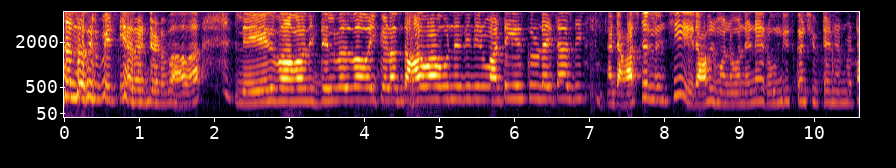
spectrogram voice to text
నన్ను వదిలిపెట్టి అని అంటాడు బావా. లేదు బావా నీకు తెలియదు బావా ఇక్కడ అంత బాగున్నది నేను వంట చేసుకున్నాడు అవుతుంది. అంటే హాస్టల్ నుంచి రాహుల్ మొన్న మొన్ననే రూమ్ తీసుకొని షిఫ్ట్ అయ్యాను అనమాట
